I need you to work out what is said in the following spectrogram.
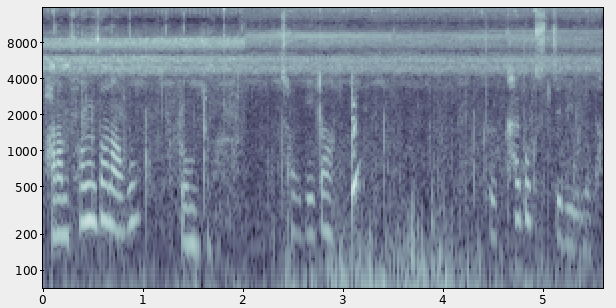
바람 선선하고 너무 좋아. 저기가 그 칼국수 집입니다.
